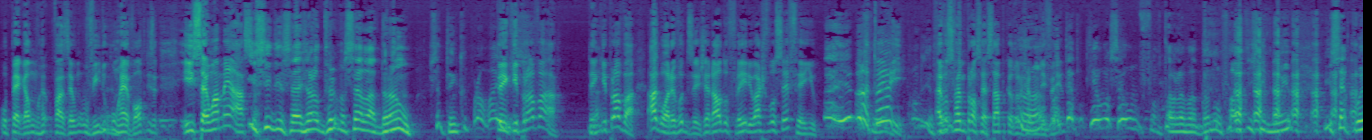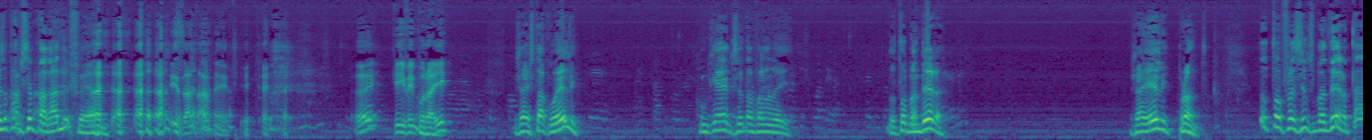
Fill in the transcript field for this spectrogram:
ou pegar um, fazer um vídeo com um revólver e dizer, isso é uma ameaça. E se disser, Geraldo Freire, você é ladrão, você tem que provar Tem isso. que provar. Tem né? que provar. Agora, eu vou dizer, Geraldo Freire, eu acho você feio. É aí, ah, então é aí. Aí você vai me processar porque eu estou chamando de feio? Até porque você está é levantando um falso testemunho. Isso é coisa para você pagar no inferno. Exatamente. Oi? Quem vem por aí? Já está com ele? Com quem é que você está falando aí? Doutor Bandeira? Já ele? Pronto. Doutor Francisco Bandeira, está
